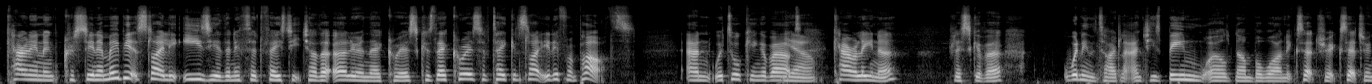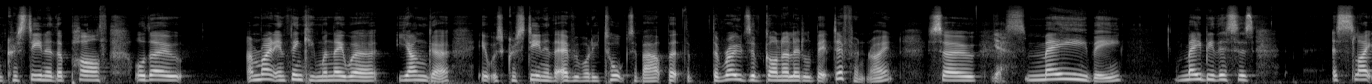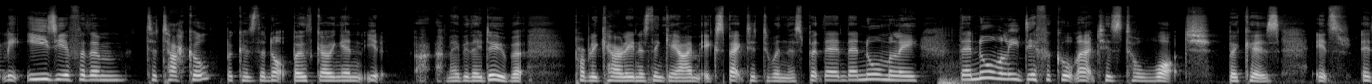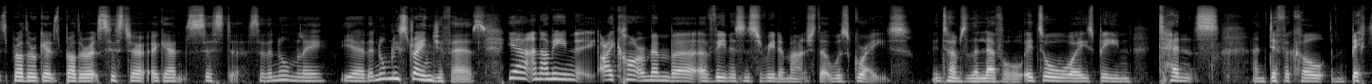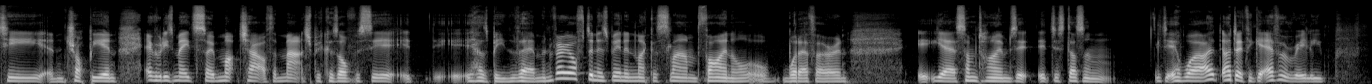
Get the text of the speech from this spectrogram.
Caroline and Christina, maybe it's slightly easier than if they'd faced each other earlier in their careers because their careers have taken slightly different paths. And we're talking about Yeah. Carolina Pliskova winning the title, and she's been world number one, etc., etc. And Christina, the path, although I'm right in thinking when they were younger, it was Christina that everybody talked about, but the, the roads have gone a little bit different, right? So Yes. maybe, maybe this is a slightly easier for them to tackle because they're not both going in. You know, uh, maybe they do, but probably Carolina's thinking I'm expected to win this. But then they're normally they're normally difficult matches to watch because it's it's brother against brother, it's sister against sister. So they're normally yeah they're normally strange affairs. Yeah, and I mean, I can't remember a Venus and Serena match that was great in terms of the level. It's always been tense and difficult and bitty and choppy, and everybody's made so much out of the match because obviously it, it has been them, and very often it's been in like a slam final or whatever. And it, yeah, sometimes it, it just doesn't. It, well, I, I don't think it ever really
